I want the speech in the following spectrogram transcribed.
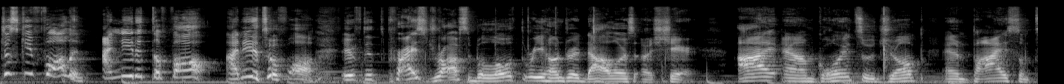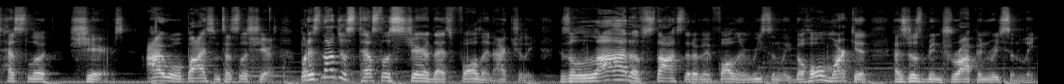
Just keep falling. I need it to fall. I need it to fall. If the price drops below $300 a share, I am going to jump and buy some Tesla shares. I will buy some Tesla shares. But it's not just Tesla's share that's fallen, actually. There's a lot of stocks that have been falling recently. The whole market has just been dropping recently.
